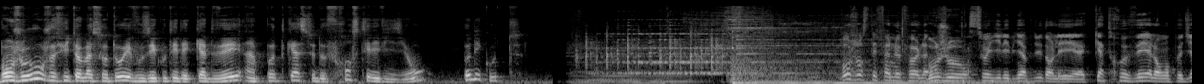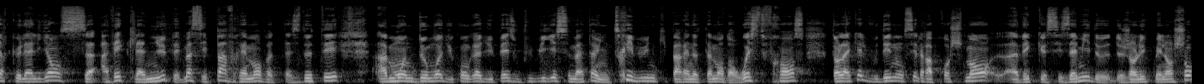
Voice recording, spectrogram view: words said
Bonjour, je suis Thomas Soto et vous écoutez Les 4V, un podcast de France Télévisions. Bonne écoute. Bonjour Stéphane Le Foll. Bonjour. Soyez les bienvenus dans les 4V. Alors on peut dire que l'alliance avec la NUP, eh ben, c'est pas vraiment votre tasse de thé. À moins de deux mois du congrès du PS, vous publiez ce matin une tribune qui paraît notamment dans Ouest France, dans laquelle vous dénoncez le rapprochement avec ses amis de, de Jean-Luc Mélenchon.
